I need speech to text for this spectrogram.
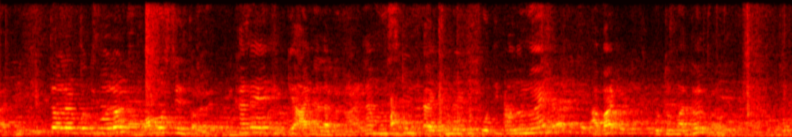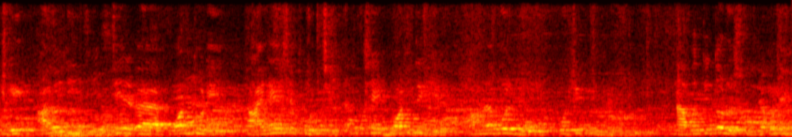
আর বিক্ষিপ্ত আলোর প্রতিফলন অমসৃণ তলে হয়। এখানে একটি আয়না লাগানো। আয়না মসৃণ, তাই জন্য একটু প্রতিফলন হয়ে, আবার প্রথম মাধ্যমে। এই আলোটি যে পথ ধরে আয়নায় এসে পড়ছে, সেই পথ থেকে আমরা বলব প্রতি আপতিত রশ্মি যেমন এই।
